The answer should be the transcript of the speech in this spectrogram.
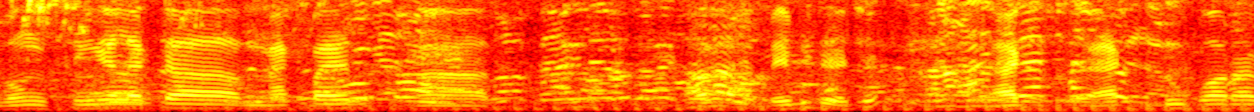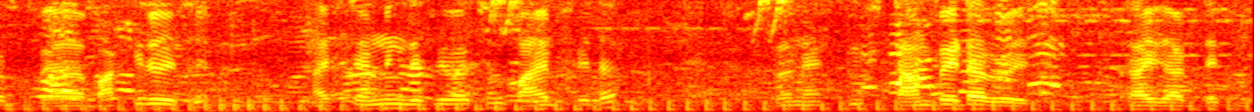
এবং সিঙ্গেল একটা ম্যাকপায়ের বেবি রয়েছে। এক এক দু পর আর বাকি রয়েছে। হাই স্ট্যান্ডিং দেখতে পাচ্ছেন, পায়ের ফেদার। এখানে একটু স্টাম্পেটার রয়েছে টাইগার দেখুন।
